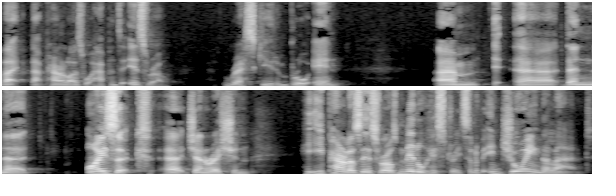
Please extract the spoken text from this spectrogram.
That, that parallels what happened to Israel, rescued and brought in. Um, uh, then uh, Isaac uh, generation, he, he, parallels Israel's middle history, sort of enjoying the land,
